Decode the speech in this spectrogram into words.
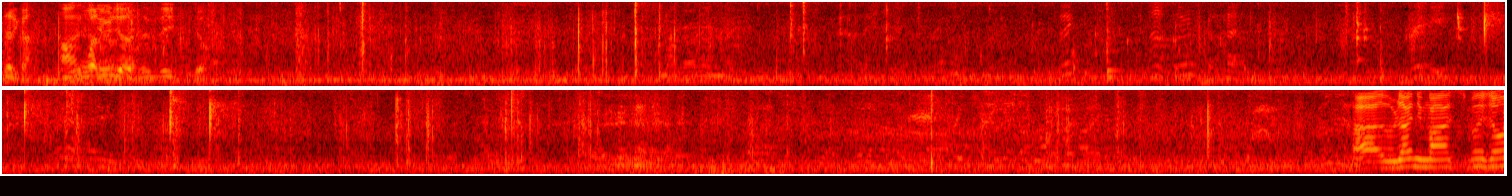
誰か？安心よりは全然いいっすよあー裏に回しましょう。ピ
